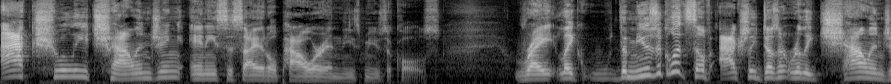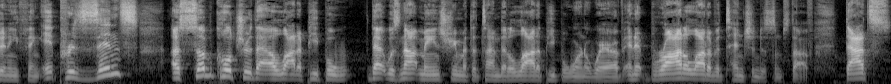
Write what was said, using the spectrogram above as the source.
actually challenging any societal power in these musicals. Right? Like the musical itself actually doesn't really challenge anything. It presents a subculture that a lot of people that was not mainstream at the time that a lot of people weren't aware of and it brought a lot of attention to some stuff. That's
